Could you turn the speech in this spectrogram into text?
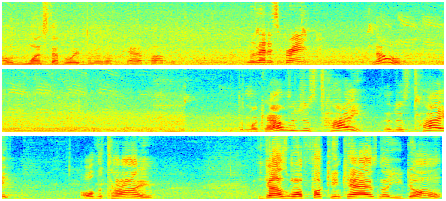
I was one step away from a calf popping. Was that a sprint? No. My calves are just tight. They're just tight all the time. You guys want fucking calves? No, you don't.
